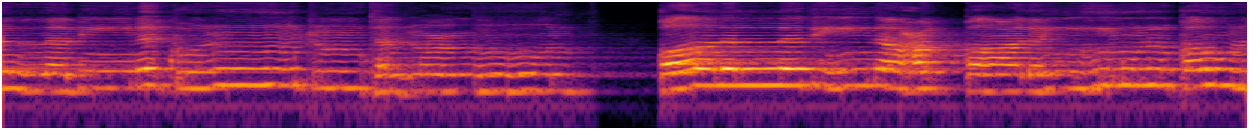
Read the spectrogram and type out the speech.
الذين كنتم تزعمون؟ قال الذين حق عليهم القول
